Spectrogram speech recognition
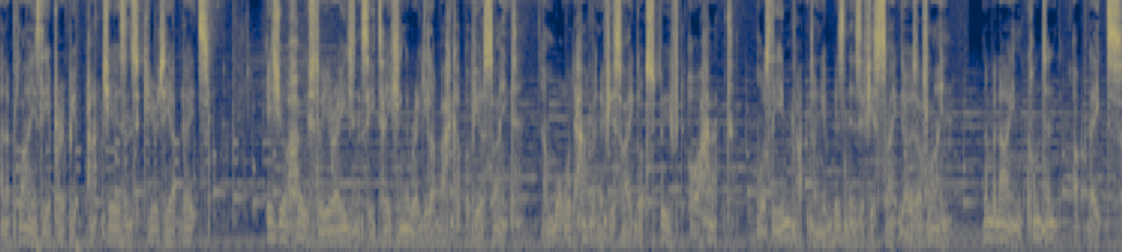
and applies the appropriate patches and security updates? Is your host or your agency taking a regular backup of your site? And what would happen if your site got spoofed or hacked? What's the impact on your business if your site goes offline? Number 9. Content updates.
